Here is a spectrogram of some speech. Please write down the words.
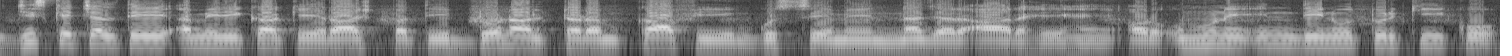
जिसके चलते अमेरिका के राष्ट्रपति डोनाल्ड ट्रंप काफ़ी गुस्से में नज़र आ रहे हैं और उन्होंने इन दिनों तुर्की को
